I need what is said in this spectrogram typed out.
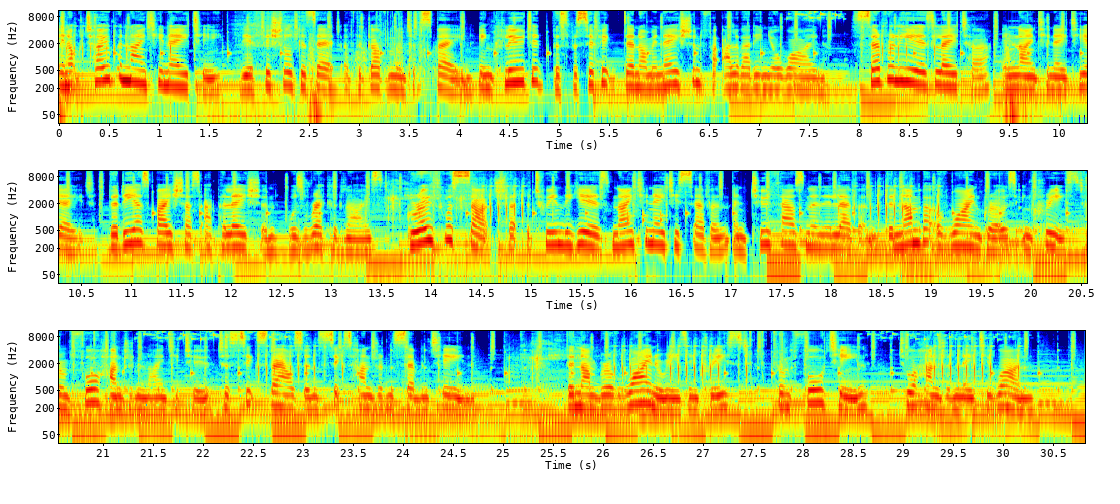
In October 1980, the official gazette of the government of Spain included the specific denomination for Albarino wine. Several years later, in 1988, the Rias Baixas appellation was recognized. Growth was such that between the years 1987 and 2011, the number of wine growers increased from 492 to 6,617. The number of wineries increased from 14 to 181,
